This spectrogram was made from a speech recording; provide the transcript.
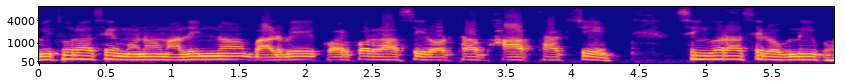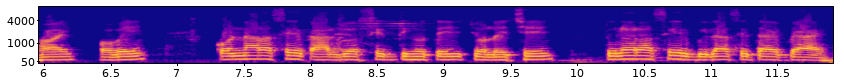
মিথুন রাশির মনোমালিন্য বাড়বে, কর্কট রাশির অর্থাৎ ভাব থাকছে। সিংহ রাশির অগ্নি ভয় হবে। কন্যা রাশির কার্য সিদ্ধি হতে চলেছে। তুলা রাশির বিলাসিতায় ব্যয়।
